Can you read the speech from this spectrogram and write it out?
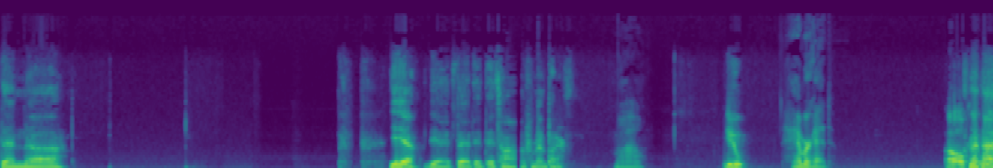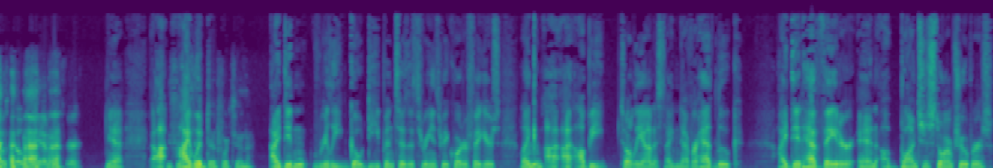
then uh. Yeah, yeah, it's that. It, it's Han from Empire. wow. You? Hammerhead. Oh, okay. Well, that was dope. yeah, for sure. Yeah, I, He says I would. Dead Fortuna. I didn't really go deep into the three and three quarter figures. Like mm-hmm. I, I, I'll be totally honest. I never had Luke. I did have Vader and a bunch of stormtroopers,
